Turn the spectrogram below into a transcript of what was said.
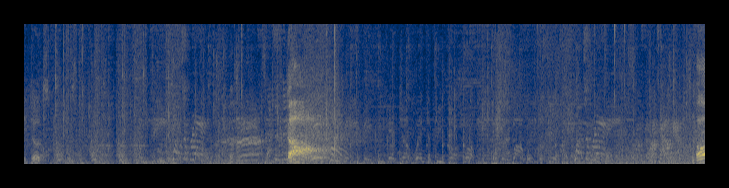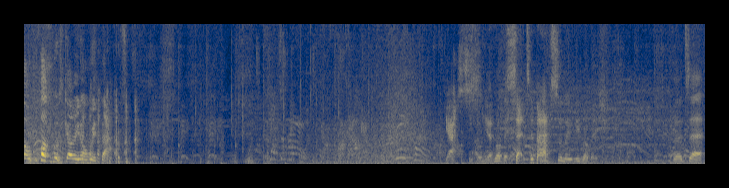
It does. going on with that? yes. Yeah. Rubbish. Set to bed. Absolutely rubbish. But set.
